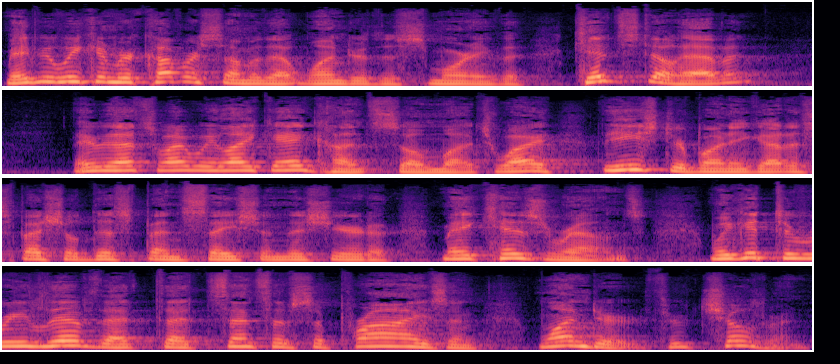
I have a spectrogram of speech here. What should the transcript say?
Maybe we can recover some of that wonder this morning. The kids still have it. Maybe that's why we like egg hunts so much, why the Easter Bunny got a special dispensation this year to make his rounds. We get to relive that, that sense of surprise and wonder through children.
